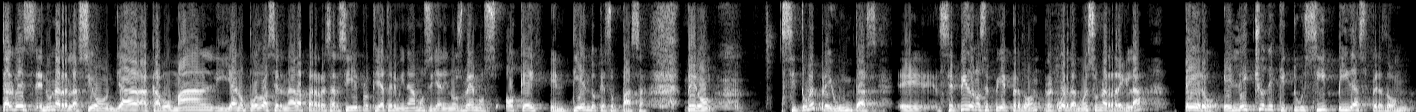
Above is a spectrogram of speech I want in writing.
tal vez en una relación ya acabó mal y ya no puedo hacer nada para resarcir porque ya terminamos y ya ni nos vemos. Ok, entiendo que eso pasa, pero... Si tú me preguntas, eh, ¿se pide o no se pide perdón? Recuerda, no es una regla, pero el hecho de que tú sí pidas perdón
